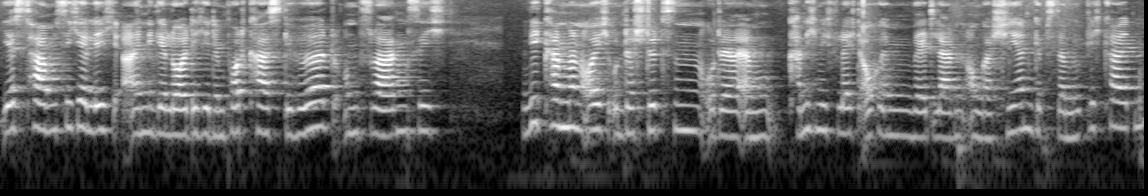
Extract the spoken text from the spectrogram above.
jetzt haben sicherlich einige Leute hier den Podcast gehört und fragen sich, wie kann man euch unterstützen oder ähm, kann ich mich vielleicht auch im Weltladen engagieren? Gibt es da Möglichkeiten?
